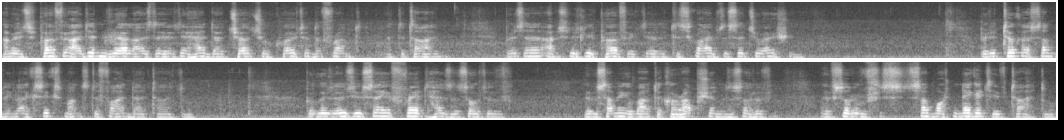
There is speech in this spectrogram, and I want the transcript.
I mean, it's perfect. I didn't realise that they had that Churchill quote in the front at the time, but it's uh, absolutely perfect and it describes the situation. But it took us something like six months to find that title. Because, as you say, Fred has a sort of, there was something about the corruption, the sort of, a sort of somewhat negative title.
